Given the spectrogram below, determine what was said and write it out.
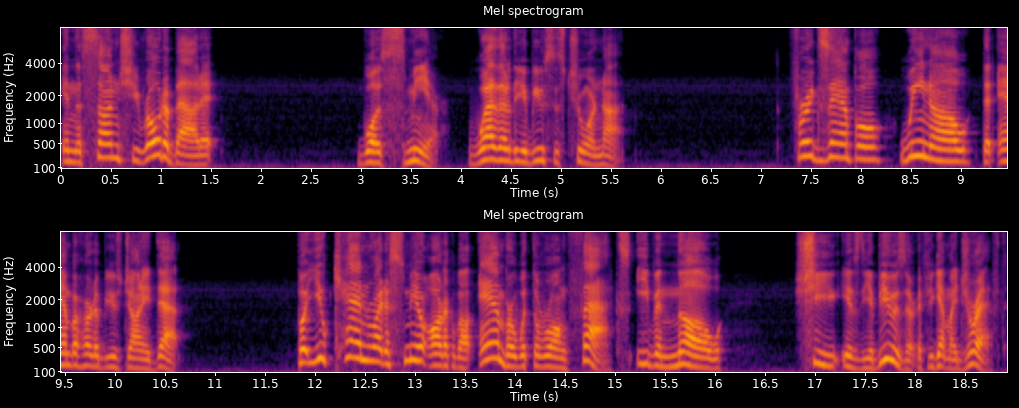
in The Sun she wrote about it was smear, whether the abuse is true or not. For example, we know that Amber Heard abused Johnny Depp. But you can write a smear article about Amber with the wrong facts, even though she is the abuser, if you get my drift.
